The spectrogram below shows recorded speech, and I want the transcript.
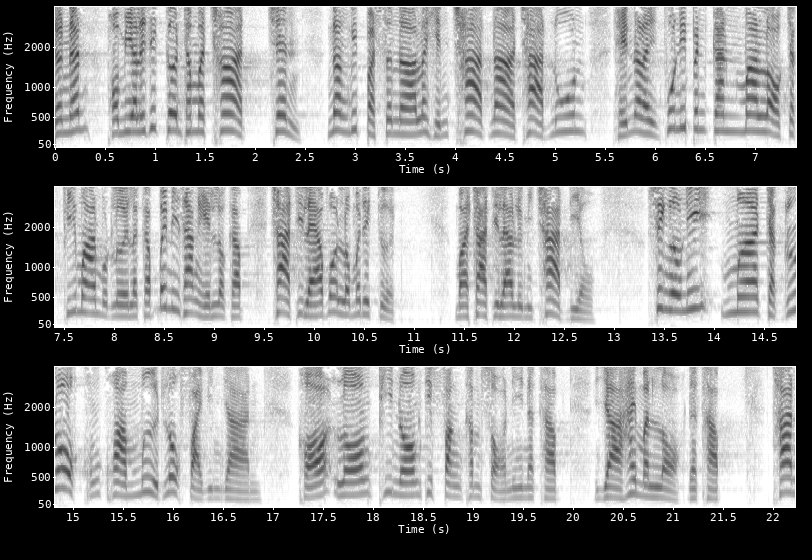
ดังนั้นพอมีอะไรที่เกินธรรมชาติ เช่น นั่งวิปัสสนาแล้วเห็นชาติหน้าชาตินู้น เห็นอะไร พวกนี้เป็นการมาหลอกจากผีมารหมดเลยแล้วครับ ไม่มีทางเห็นหรอกครับ ชาติที่แล้วเพราะเราไม่ได้เกิด มาชาติที่แล้วเลยมีชาติเดียว สิ่งเหล่านี้มาจากโลกของความมืดโลกฝ่ายวิญญาณ ขอร้องพี่น้องที่ฟังคำสอนนี้นะครับ อย่าให้มันหลอกนะครับ ท่าน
